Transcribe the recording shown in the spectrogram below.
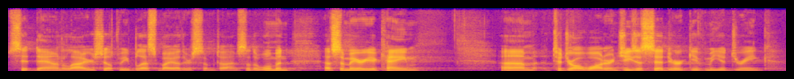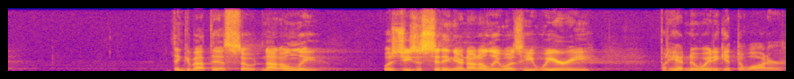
Sit down, allow yourself to be blessed by others sometimes. So the woman of Samaria came um, to draw water, and Jesus said to her, Give me a drink. Think about this. So not only was Jesus sitting there, not only was he weary, but he had no way to get the water.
